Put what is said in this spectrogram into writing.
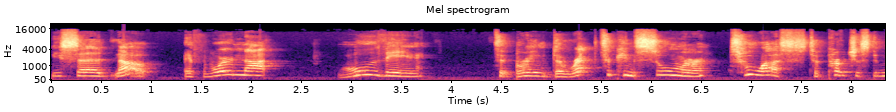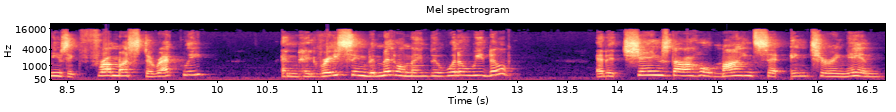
he said, no, if we're not moving to bring direct to consumer to us to purchase the music from us directly and erasing the middleman, then what do we do? And it changed our whole mindset entering in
